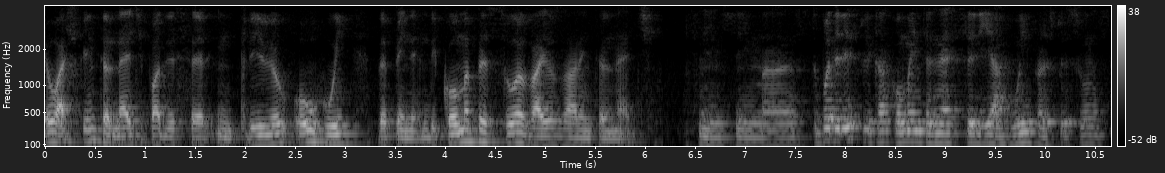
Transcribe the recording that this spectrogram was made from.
eu acho que a internet pode ser incrível ou ruim, dependendo de como a pessoa vai usar a internet. Sim, sim, mas tu poderia explicar como a internet seria ruim para as pessoas?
